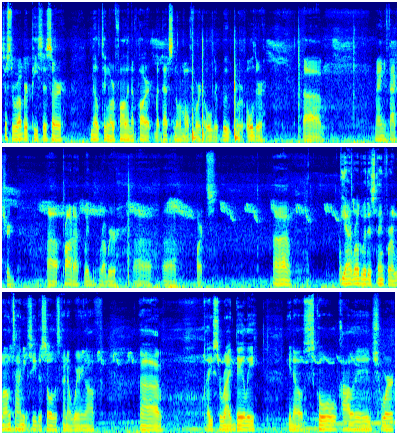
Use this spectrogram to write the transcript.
Just the rubber pieces are melting or falling apart, but that's normal for an older boot or older uh, manufactured uh, product with rubber uh, uh parts. Uh, yeah, I rode with this thing for a long time. You can see the sole is kind of wearing off. Uh, I used to ride daily, you know, school, college, work.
